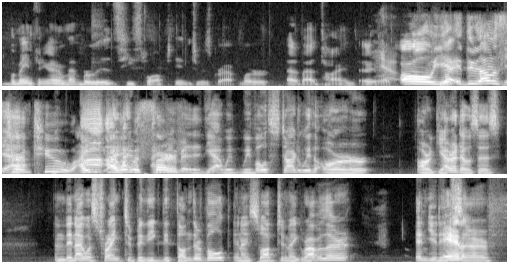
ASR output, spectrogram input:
The main thing I remember is he swapped into his Graveler at a bad time. Yeah. like, Oh yeah, dude, that was Yeah. turn two. I, Ah, I went with I Surf. remember it. Yeah, we, we both started with our our Gyarados, and then I was trying to predict the Thunderbolt, and I swapped to my Graveler, and you did And- Surf.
